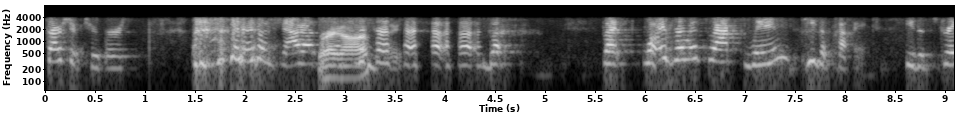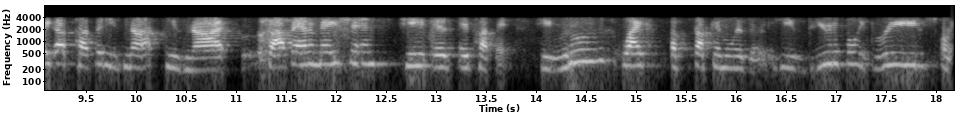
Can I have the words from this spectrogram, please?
Starship Troopers. Shout out to Right on. But but why Vermithrax wins? He's a puppet. He's a straight up puppet. He's not he's not stop animation. He is a puppet. He moves like a fucking lizard. He's beautiful. He breathes, or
